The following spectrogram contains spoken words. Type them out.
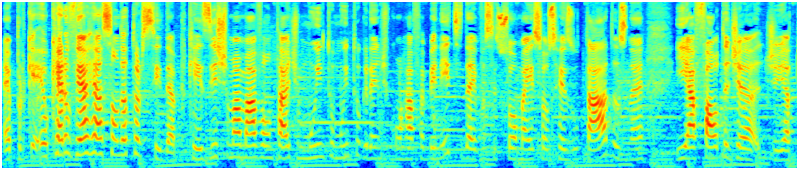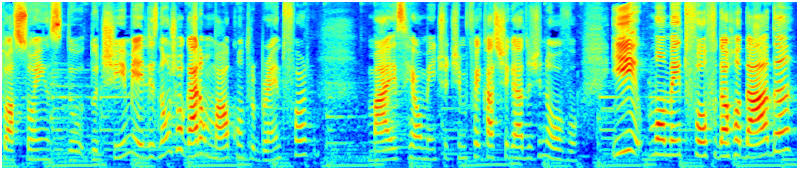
É porque eu quero ver a reação da torcida, porque existe uma má vontade muito, muito grande com o Rafa Benítez, daí você soma isso aos resultados, né? E a falta de, de atuações do, do time. Eles não jogaram mal contra o Brentford, mas realmente o time foi castigado de novo. E momento fofo da rodada,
